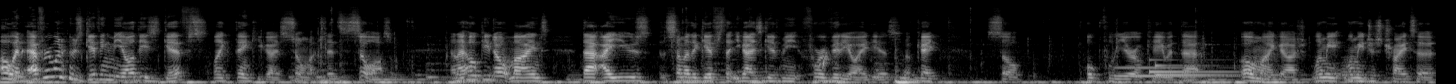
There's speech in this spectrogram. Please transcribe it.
Oh, and everyone who's giving me all these gifts, like, thank you guys so much. That's so awesome. And I hope you don't mind that I use some of the gifts that you guys give me for video ideas, okay? So, hopefully you're okay with that. Oh my gosh, let me, let me just try to...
